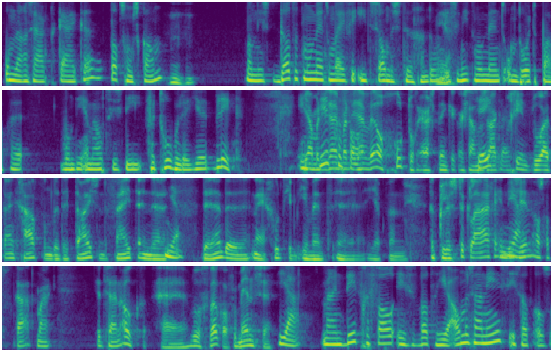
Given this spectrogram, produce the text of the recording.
om naar een zaak te kijken, wat soms kan, dan is dat het moment om even iets anders te gaan doen. Is het niet het moment om door te pakken Want die emoties die vertroebelen je blik. In ja, maar die, zijn, maar die zijn wel goed toch erg, denk ik, als je aan de zaak begint. Ik bedoel, uiteindelijk gaat het om de details en de feiten. En de, Ja. de, de, nou goed, je, je, bent, eh, je hebt een, een klus te klaren in die Ja. zin als advocaat. Maar het zijn ook, ik bedoel, het gaat ook over mensen. Ja, maar in dit geval is wat hier anders aan is, is dat als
